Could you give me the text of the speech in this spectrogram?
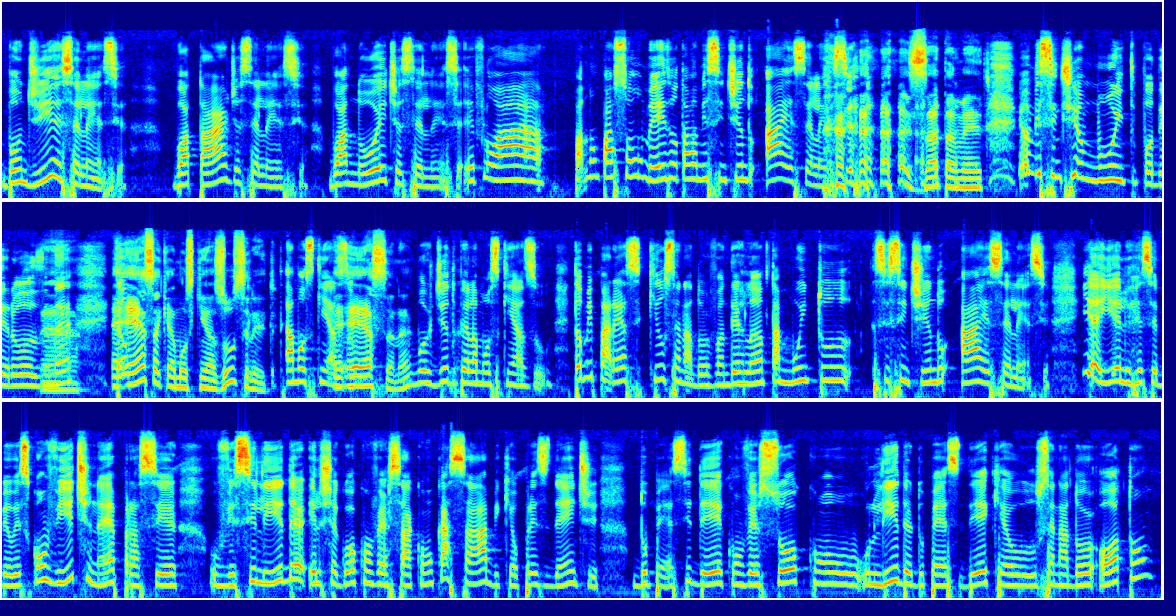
Bom dia, Excelência. Boa tarde, Excelência. Boa noite, Excelência. Ele falou: Ah, não passou um mês, eu estava me sentindo a excelência. Exatamente. eu me sentia muito poderoso, é. né? Então, é essa que é a mosquinha azul, Sileide? A mosquinha é, azul. É, essa, né? Mordido pela mosquinha azul. Então me parece que o senador Vanderlan está muito se sentindo a excelência. E aí ele recebeu esse convite, né, para ser o vice-líder. Ele chegou a conversar com o Kassab, que é o presidente do PSD, conversou com o líder do PSD, que é o senador Otton é,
